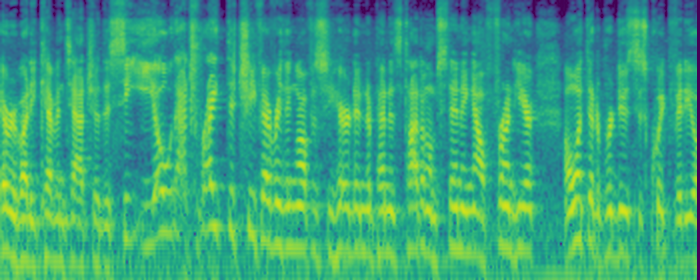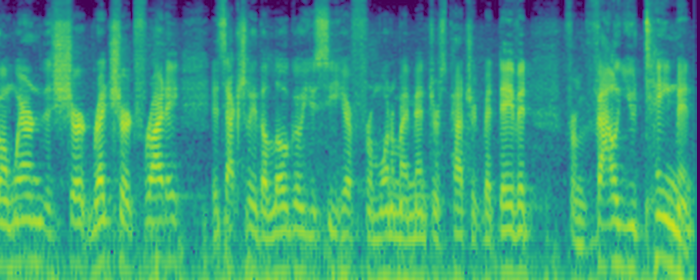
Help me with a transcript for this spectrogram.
Everybody, Kevin Thatcher, the CEO. That's right, the Chief Everything Officer here at Independence Title. I'm standing out front here. I wanted to produce this quick video. I'm wearing this shirt, Red Shirt Friday. It's actually the logo you see here from one of my mentors, Patrick Bet-David, from Valuetainment.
